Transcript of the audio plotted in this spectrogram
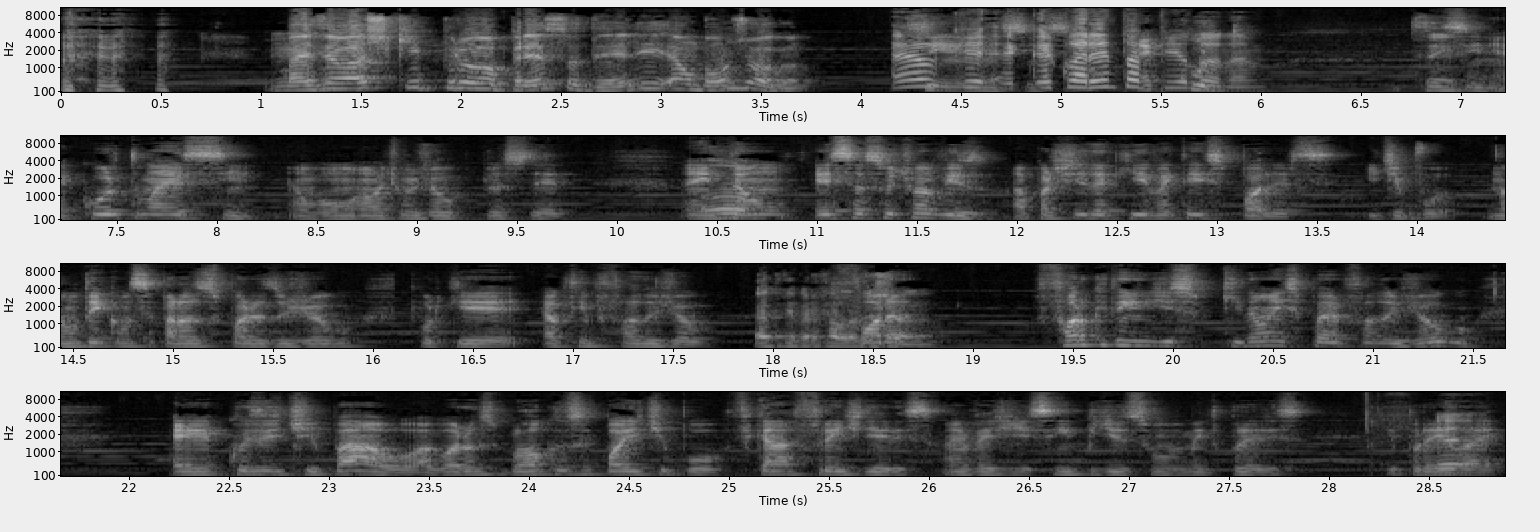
Mas eu acho que pro preço dele é um bom jogo. É, Sim, o que, é, é sim. 40 É pila, curto. né? Sim. Sim, é curto, mas sim, é um, bom, é um ótimo jogo pro preço dele. Então, esse é o seu último aviso. A partir daqui vai ter spoilers. E tipo, não tem como separar os spoilers do jogo, porque é o que tem pra falar do jogo. É o que tem pra falar Fora- do jogo. Fora o que tem disso, que não é spoiler pra falar do jogo, é coisa de tipo, ah, agora os blocos você pode, tipo, ficar na frente deles, ao invés de ser impedido seu movimento por eles. E por aí É. vai.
